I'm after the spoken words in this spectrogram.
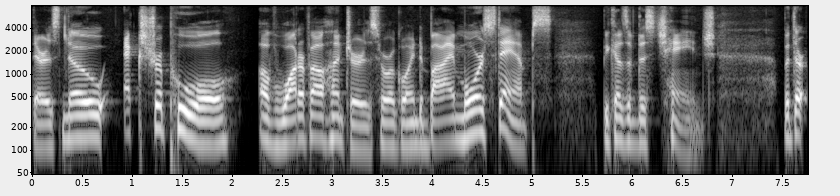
There is no extra pool of waterfowl hunters who are going to buy more stamps because of this change. But there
